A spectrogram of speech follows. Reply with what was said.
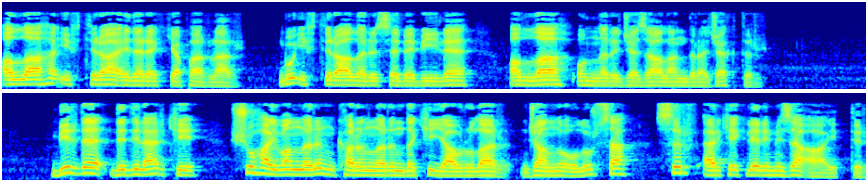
Allah'a iftira ederek yaparlar. Bu iftiraları sebebiyle Allah onları cezalandıracaktır. Bir de dediler ki, şu hayvanların karınlarındaki yavrular canlı olursa sırf erkeklerimize aittir.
